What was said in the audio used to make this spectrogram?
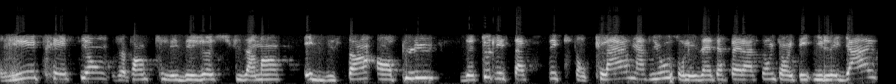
répression, je pense qu'il est déjà suffisamment existant. En plus de toutes les statistiques qui sont claires, Mario, sur les interpellations qui ont été illégales,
